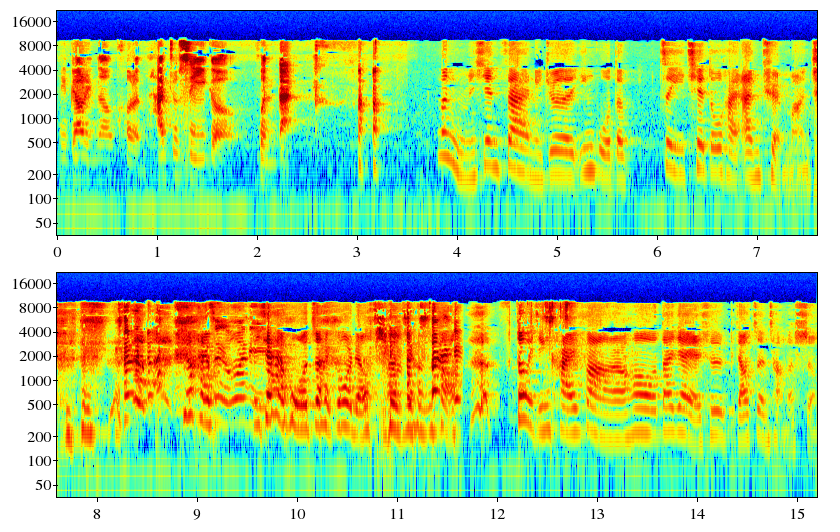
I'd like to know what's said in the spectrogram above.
你不要理那个客人，他就是一个混蛋。”那你们现在你觉得英国的？这一切都还安全吗？就还你现在还活着，还跟我聊天，这样好。都已经开放，然后大家也是比较正常的生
